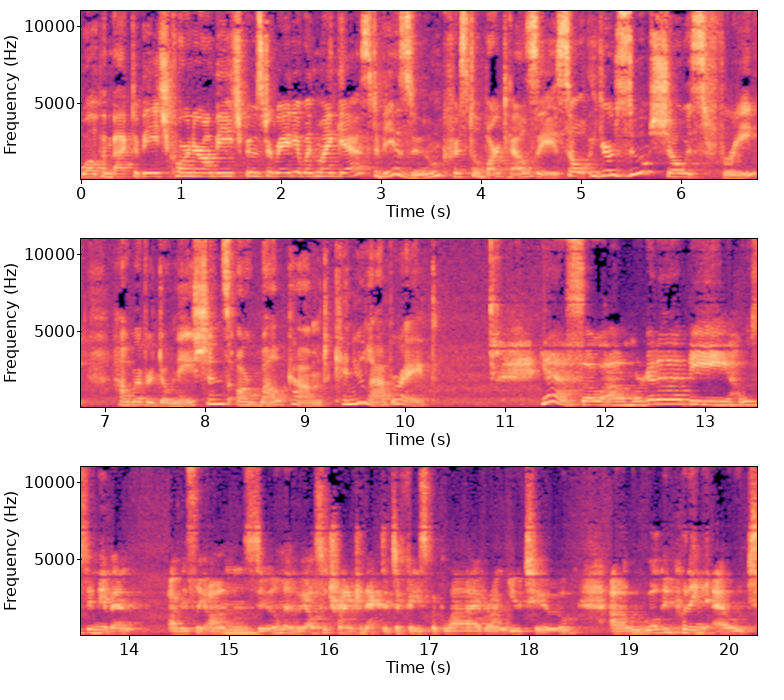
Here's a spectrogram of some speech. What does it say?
Welcome back to Beach Corner on Beach Booster Radio with my guest via Zoom, Christel Bartelse. So, your Zoom show is free, however, donations are welcomed. Can you elaborate? Yeah, so um, we're going to be hosting the event obviously on Zoom, and we also try and connect it to Facebook Live or on YouTube. Uh, we will be putting out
